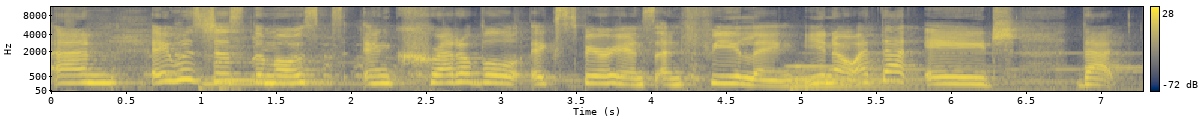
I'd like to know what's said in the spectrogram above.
And it was just the most incredible experience and feeling. You know, at that age, that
